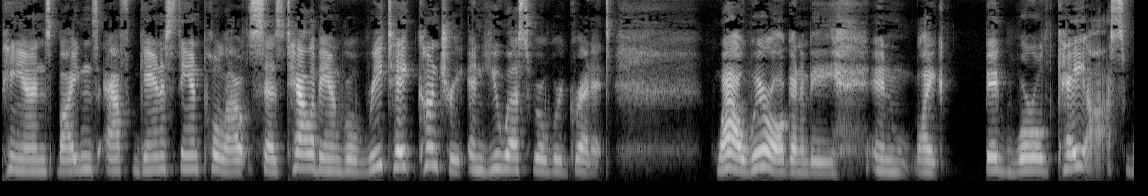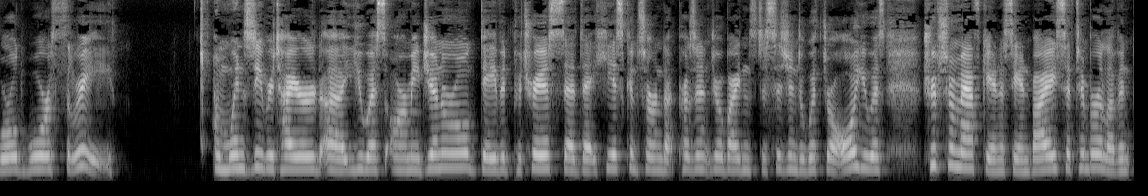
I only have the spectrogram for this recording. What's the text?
Pans, Biden's Afghanistan pullout, says Taliban will retake country and U.S. will regret it wow, we're all going to be in like big world chaos, World War III. On Wednesday, retired uh, U.S. Army General David Petraeus said that he is concerned that President Joe Biden's decision to withdraw all U.S. troops from Afghanistan by September 11th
